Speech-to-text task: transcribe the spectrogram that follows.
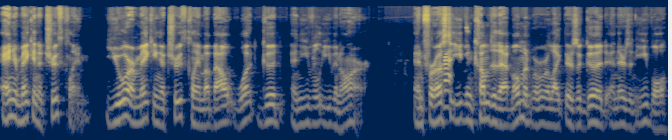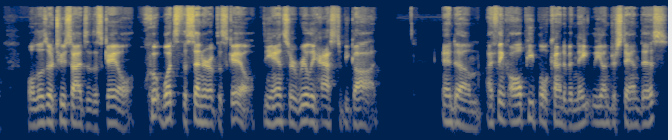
and you're making a truth claim you are making a truth claim about what good and evil even are. And for us to even come to that moment where we're like, there's a good and there's an evil, well, those are two sides of the scale. What's the center of the scale? The answer really has to be God. And um, I think all people kind of innately understand this.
